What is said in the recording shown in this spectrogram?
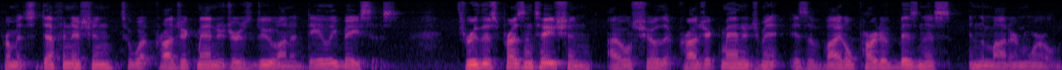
from its definition to what project managers do on a daily basis. Through this presentation, I will show that project management is a vital part of business in the modern world.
